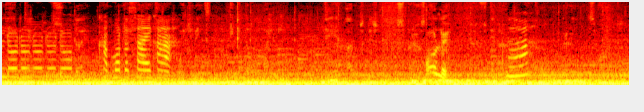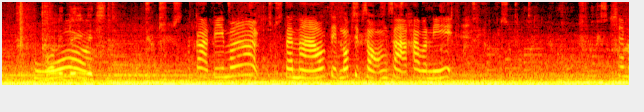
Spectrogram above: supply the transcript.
คนดูดูดูดูดูขับมอเตอร์ไซค์ค่ะ Och inte minst äkta Wine. Det är också det som får sprös Harley. เหรอ runt smak. โอ้โห Harley Davidson. Hjärtfrust อากาศดีมาก แต่หนาวติดลบ 12 องศาค่ะวันนี้ ใช่ไหม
